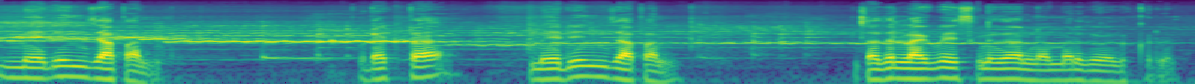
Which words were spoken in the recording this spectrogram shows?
মেড ইন জাপান। প্রোডাক্টটা মেড ইন জাপান। যাদের লাগবে স্ক্রিনে দেওয়ার নাম্বারে যোগাযোগ করবেন।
